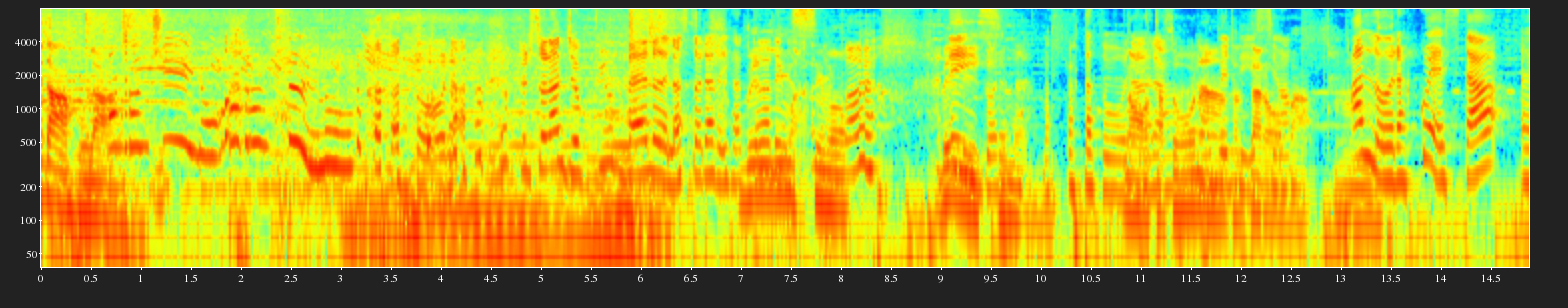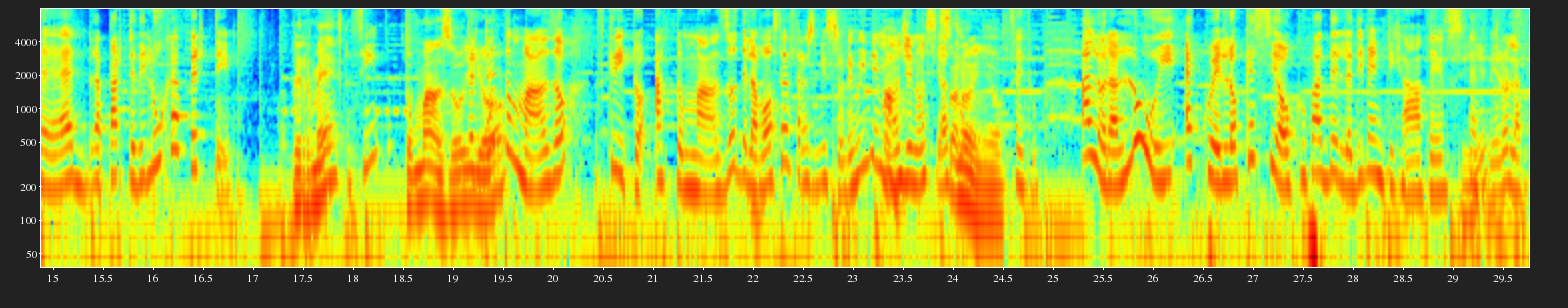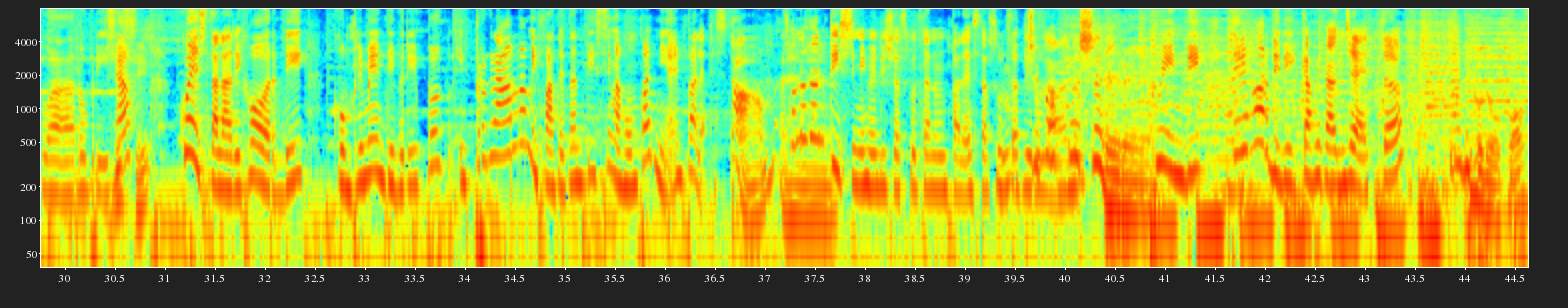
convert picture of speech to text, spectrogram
Conte d'Aquila. Padroncino! Padroncino! Personaggio più bello della storia dei cartoni animati. Bellissimo. Bellissimo. Igor. Ma Patatona. No, era- Tatona, era tanta roba. Mm. Allora, questa eh, è da parte di Luca per te. Per me, Sì? Tommaso, Per io te Tommaso, scritto a Tommaso della vostra trasmissione, quindi immagino sia Ah, sono tu. io. Sei tu. Allora, lui è quello che si occupa delle dimenticate. Sì. È vero, la tua rubrica. Sì, sì. Questa la ricordi? Complimenti per il, pro- il programma, mi fate tantissima compagnia in palestra. Ah, bene. Sono tantissimi quelli che ci ascoltano in palestra sul Ci fa tapirulano. piacere. Quindi, ti ricordi di Capitan Jet? Te lo dico dopo.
